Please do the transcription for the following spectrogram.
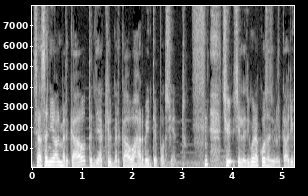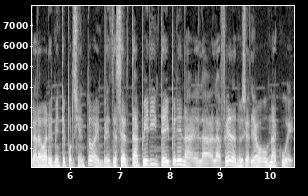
se ha salido al mercado, tendría que el mercado bajar 20%. si, si, les digo una cosa, si el mercado llegara a bajar el 20%, en vez de hacer tapering, tapering la, la, Fed anunciaría una QE.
